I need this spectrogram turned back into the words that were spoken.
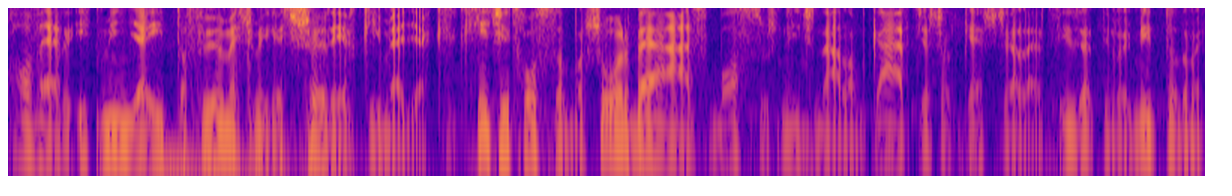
haver, itt mindjárt itt a főmeccs, még egy sörért kimegyek. Kicsit hosszabb a sor, beállsz, basszus, nincs nálam kártya, csak kessel lehet fizetni, vagy mit tudom én.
